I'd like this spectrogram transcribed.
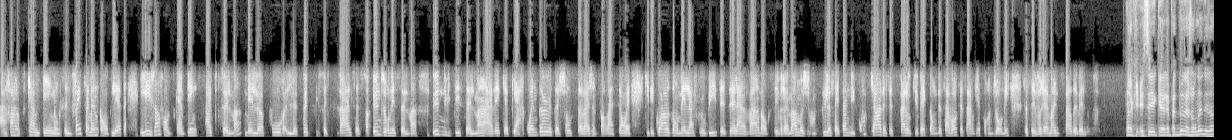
à faire du camping. Donc, c'est de semaine complète. Les gens font du camping habituellement, mais là, pour le petit festival, ce sera une journée seulement, une nuitée seulement avec Pierre Quenders de Choses Sauvages, une formation euh, québécoise. On met l'afrobeat de l'avant. Donc, c'est vraiment, moi, je vous le dis, là, ça a été un de mes coups de cœur de festival au Québec. Donc, de savoir que ça revient pour une journée, ça, c'est vraiment une super de belle nouvelle. OK. Et c'est... euh, Répète-nous la journée, déjà?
